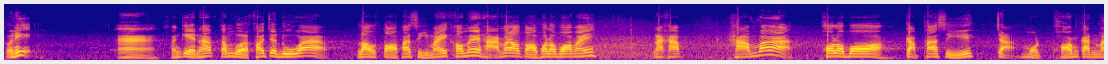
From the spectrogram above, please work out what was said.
ตัวนี้อ่าสังเกตนะครับตำรวจเขาจะดูว่าเราต่อภาษีไหมเขาไม่ได้ถามว่าเราต่อพรบไหมนะครับ ถามว่าพรบกับภาษีจะหมดพร้อมกันไหม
